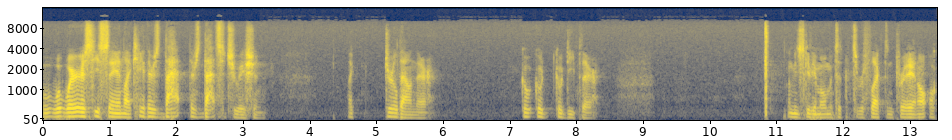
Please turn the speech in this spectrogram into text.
where is he saying, like, hey, there's that, there's that situation. Like, drill down there. Go, go, go deep there. let me just give you a moment to, to reflect and pray, and I'll, I'll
